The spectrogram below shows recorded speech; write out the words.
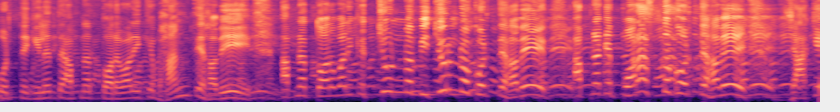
করতে গেলে তো আপনার তরবারিকে ভাঙতে হবে, আপনার তরবারিকে চূর্ণ বিচূর্ণ করতে হবে, আপনাকে পরাস্ত করতে হবে। যাকে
